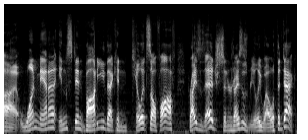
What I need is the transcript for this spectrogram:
uh, 1 mana instant body that can kill itself off, Horizon's Edge synergizes really well with the deck.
